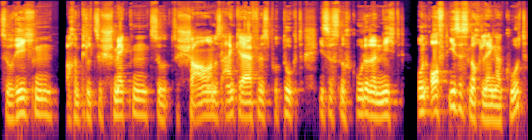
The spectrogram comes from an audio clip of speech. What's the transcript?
zu riechen, auch ein bisschen zu schmecken, zu, zu schauen, das Angreifen des Produkt, ist es noch gut oder nicht. Und oft ist es noch länger gut.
